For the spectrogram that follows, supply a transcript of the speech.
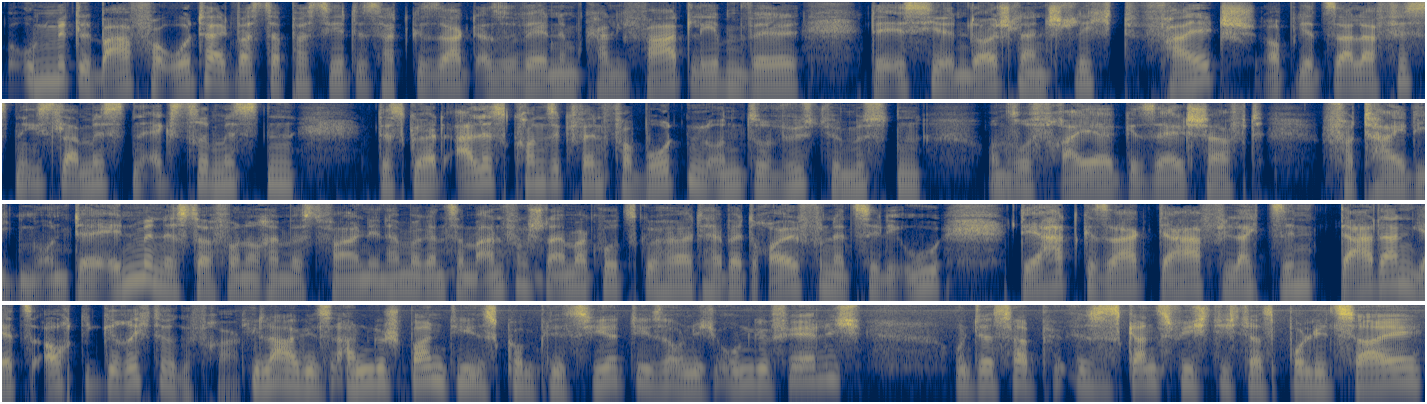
unmittelbar verurteilt, was da passiert ist, hat gesagt, also wer in einem Kalifat leben will, der ist hier in Deutschland schlicht falsch. Ob jetzt Salafisten, Islamisten, Extremisten, das gehört alles konsequent verboten und so Wüst, wir müssten unsere freie Gesellschaft verteidigen. Und der Innenminister von Nordrhein-Westfalen, den haben wir ganz am Anfang schon einmal kurz gehört, Herbert Reul von der CDU, der hat gesagt, ja, vielleicht sind da dann jetzt auch die Gerichte gefragt. Die Lage ist angespannt, die ist kompliziert, die ist auch nicht ungefährlich. Und deshalb ist es ganz wichtig, dass Polizei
